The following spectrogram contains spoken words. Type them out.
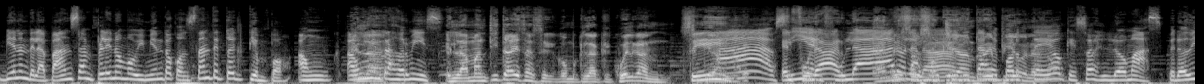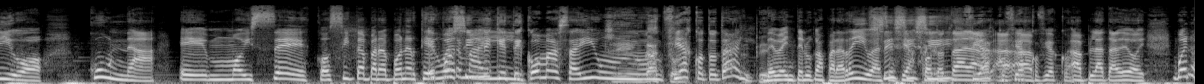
vienen de la panza en pleno movimiento constante todo el tiempo, aun, aun En la- mientras dormís. En la mantita esa, como que la que cuelgan. Sí. quedan- Ah, El sí, fular. el fular o las mochilitas de porteo, ¿no? que eso es lo más. Pero digo, cuna, eh, Moisés, cosita para poner que es duerma posible ahí. que te comas ahí un, Sí, un un gasto. fiasco total. de 20 lucas para arriba, Sí, ese sí, fiasco sí, total a- fiasco, a, fiasco, a- fiasco. a plata de hoy. Bueno,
